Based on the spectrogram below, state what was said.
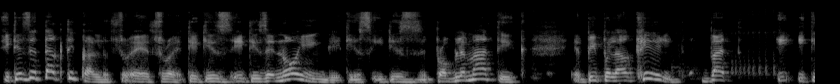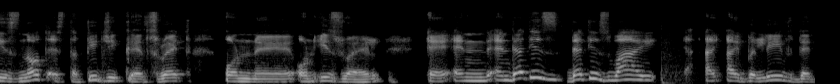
It is a tactical th- threat. It is it is annoying. It is it is problematic. Uh, people are killed, but it, it is not a strategic uh, threat on uh, on Israel, and and that is that is why I, I believe that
